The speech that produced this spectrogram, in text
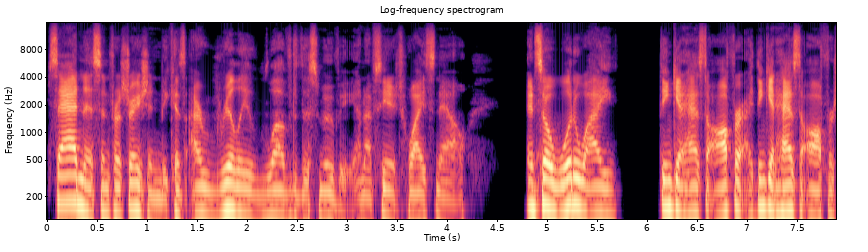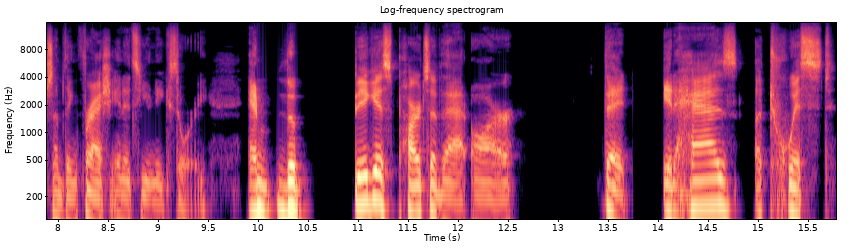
sadness and frustration because I really loved this movie and I've seen it twice now. And so what do I think it has to offer? I think it has to offer something fresh in its unique story. And the biggest parts of that are that it has a twist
